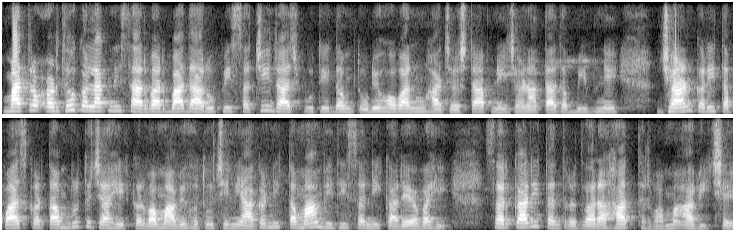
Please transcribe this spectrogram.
માત્ર અડધો કલાકની સારવાર બાદ આરોપી સચિન રાજપૂતે દમ તોડ્યો હોવાનું હાજર સ્ટાફને જણાતા તબીબને જાણ કરી તપાસ કરતા મૃત જાહેર કરવામાં આવ્યો હતો, જેની આગળની તમામ વિધિસરની કાર્યવાહી સરકારી તંત્ર દ્વારા હાથ ધરવામાં આવી છે.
